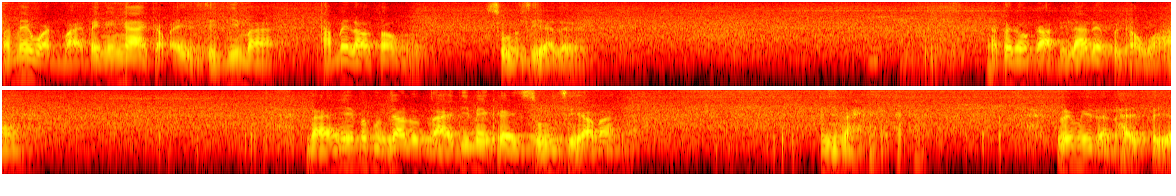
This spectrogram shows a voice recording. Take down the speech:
มันไม่หวั่นไหวไปง่าย ๆ กับไอ้สิ่งที่มาทำให้เราต้องสูญเสียเลยเป็นโอกาสดีแล้วได้ฝึกเอาไว้ ไหนพระคุณเจ้ารูปไหนที่ไม่เคยสูญเสียบ้างมีไหมหรือมีแต่ได้เสีย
